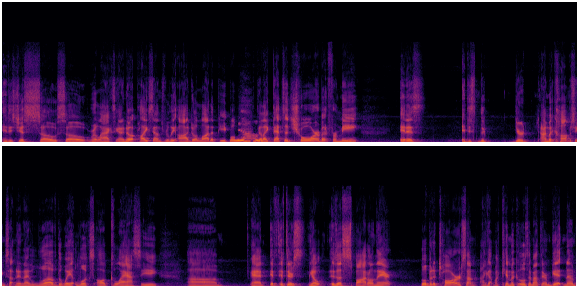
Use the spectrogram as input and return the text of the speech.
it is just so so relaxing. I know it probably sounds really odd to a lot of people. No. They're like, "That's a chore," but for me, it is. It just the you're. I'm accomplishing something, and I love the way it looks, all glassy. Um, and if if there's you know is a spot on there, a little bit of tar or something, I got my chemicals. I'm out there. I'm getting them.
